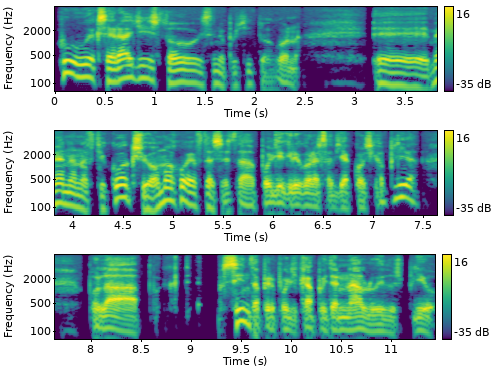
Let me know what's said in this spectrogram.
που εξεράγει στο, στην εποχή του αγώνα ε, με ένα ναυτικό αξιόμαχο έφτασε στα πολύ γρήγορα στα 200 πλοία πολλά συν τα περιπολικά που ήταν ένα άλλο είδους πλοίο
